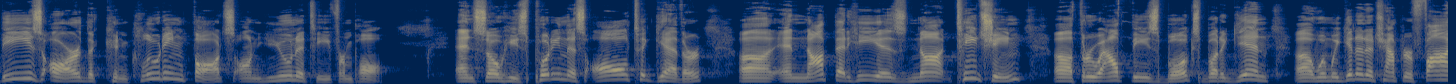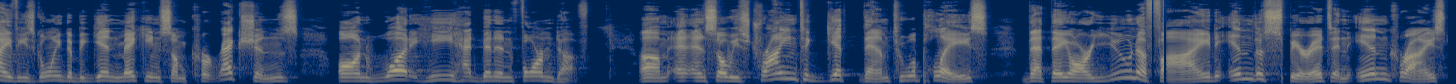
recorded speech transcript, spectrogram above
these are the concluding thoughts on unity from Paul. And so he's putting this all together, uh, and not that he is not teaching uh, throughout these books, but again, uh, when we get into chapter 5, he's going to begin making some corrections on what he had been informed of. Um, and, and so he's trying to get them to a place that they are unified in the Spirit and in Christ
